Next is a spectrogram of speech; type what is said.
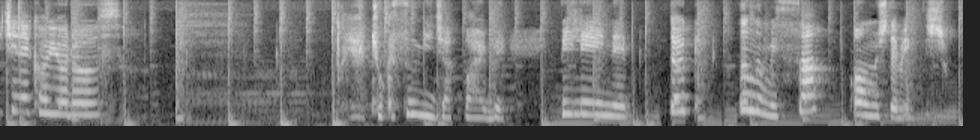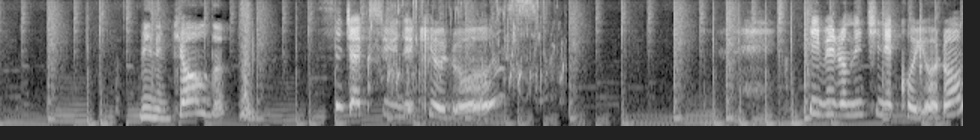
içine koyuyoruz. Çok ısınmayacak Barbie. Bileğine dök, ılımışsa olmuş demektir. Benimki oldu. Sıcak suyu döküyoruz. Biberonu içine koyuyorum.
